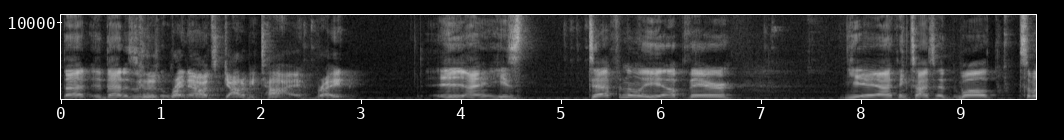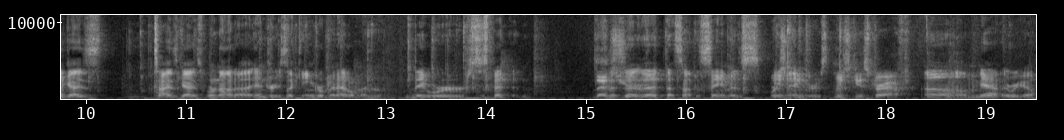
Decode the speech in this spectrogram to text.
that that is a good right now it's got to be Ty, right? Eh, I- he's definitely up there. Yeah, I think Ty's had. Well, some of the guys, Ty's guys were not uh, injuries like Ingram and Edelman. They were suspended. That's That- that- that's not the same as being Risky- injuries. Riskiest draft. Um, yeah, there we go.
